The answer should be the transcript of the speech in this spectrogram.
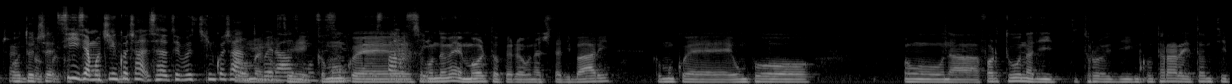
500. 800. qualcosa Sì, siamo così. 500, siete 500 Più o per. Erasmus. Sì, sì. comunque sì. secondo me è molto per una città di Bari, comunque è un po' una fortuna di, di tro- di incontrare tante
